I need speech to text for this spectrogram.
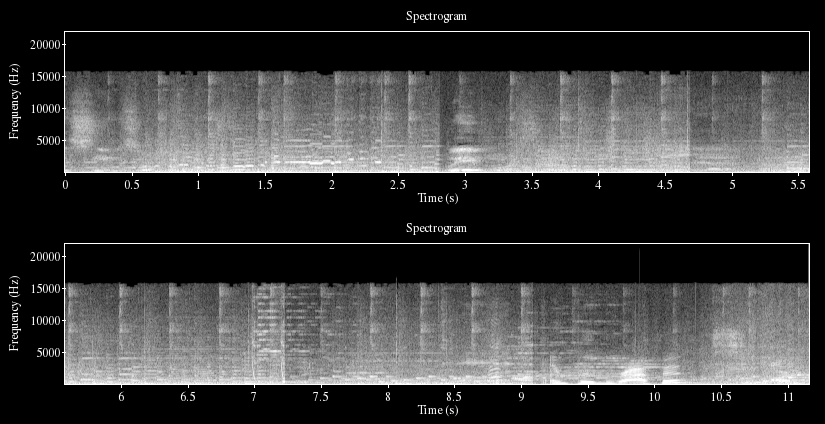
It seems so way more so. Uh, Like the graphics aren't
